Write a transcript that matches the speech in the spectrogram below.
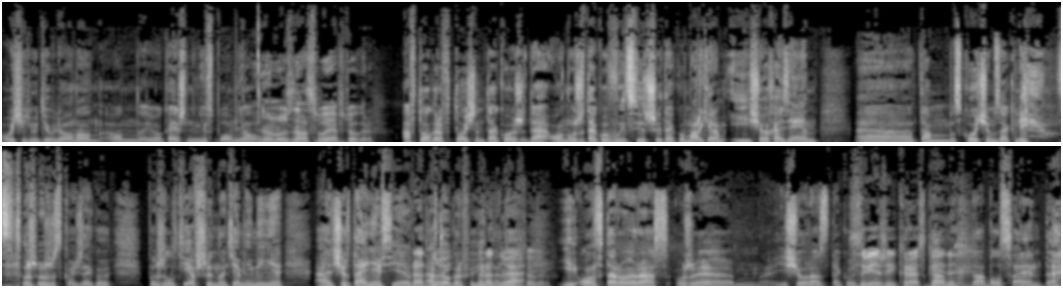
очень удивлен, он, он его, конечно, не вспомнил. Но он узнал свой автограф. Автограф точно такой же, да. Он уже такой выцветший, такой маркером. И еще хозяин э, там скотчем заклеился. Тоже уже скотч такой пожелтевший, но тем не менее очертания все Родной, автографа видно. родной да. автограф. И он второй раз уже еще раз такой Свежей краской, doub- да? double sign, да.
